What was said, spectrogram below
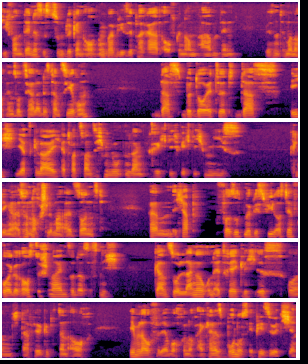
Die von Dennis ist zum Glück in Ordnung, weil wir die separat aufgenommen haben, denn wir sind immer noch in sozialer Distanzierung. Das bedeutet, dass ich jetzt gleich etwa 20 Minuten lang richtig, richtig mies klinge, also noch schlimmer als sonst. Ähm, ich habe versucht, möglichst viel aus der Folge rauszuschneiden, sodass es nicht ganz so lange unerträglich ist und dafür gibt es dann auch im Laufe der Woche noch ein kleines Bonus-Episödchen.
